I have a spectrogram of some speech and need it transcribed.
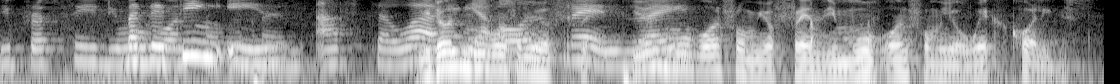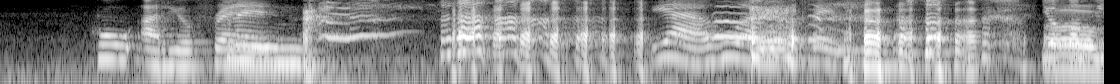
you proceed you But move the on thing from your is, friends. after work, you don't move on from all your fri- friends, You right? don't move on from your friends, you move on from your work colleagues. Who are your friends, friends. yeah, who are your friends? you're Oh, my-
